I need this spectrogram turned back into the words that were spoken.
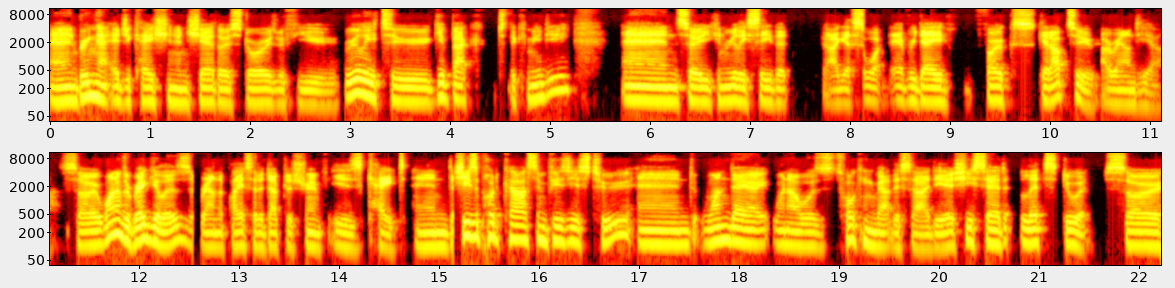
and bring that education and share those stories with you, really to give back to the community. And so you can really see that, I guess, what everyday folks get up to around here. So, one of the regulars around the place at Adaptive Strength is Kate, and she's a podcast enthusiast too. And one day when I was talking about this idea, she said, Let's do it. So,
